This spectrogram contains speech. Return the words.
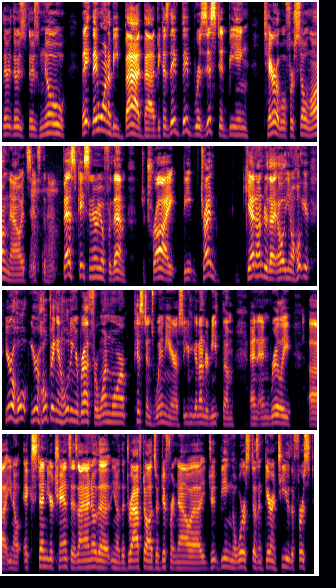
there there's there's no they they want to be bad bad because they've they've resisted being terrible for so long now it's it's the Mhm. best case scenario for them to try be try and get under that whole you know ho- you're you're a whole you're hoping and holding your breath for one more Pistons win here so you can get underneath them and and really uh you know extend your chances I, I know the you know the draft odds are different now uh j- being the worst doesn't guarantee you the first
